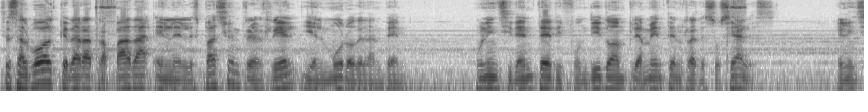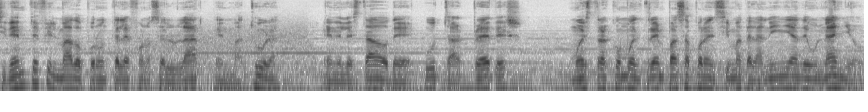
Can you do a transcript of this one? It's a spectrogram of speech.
se salvó al quedar atrapada en el espacio entre el riel y el muro del andén, un incidente difundido ampliamente en redes sociales. El incidente filmado por un teléfono celular en Mathura, en el estado de Uttar Pradesh, muestra cómo el tren pasa por encima de la niña de un año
